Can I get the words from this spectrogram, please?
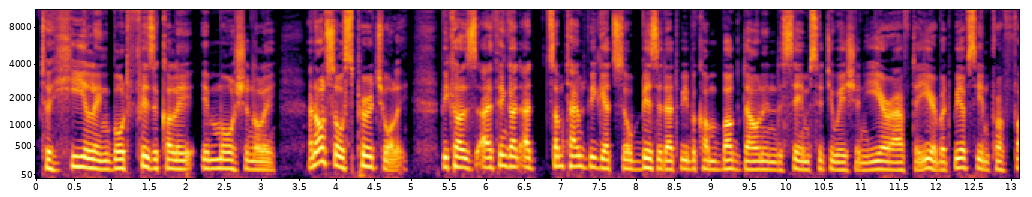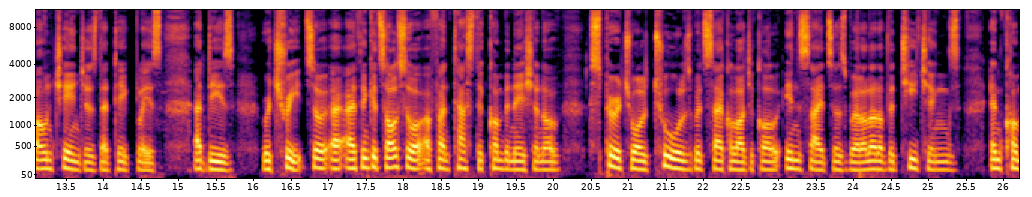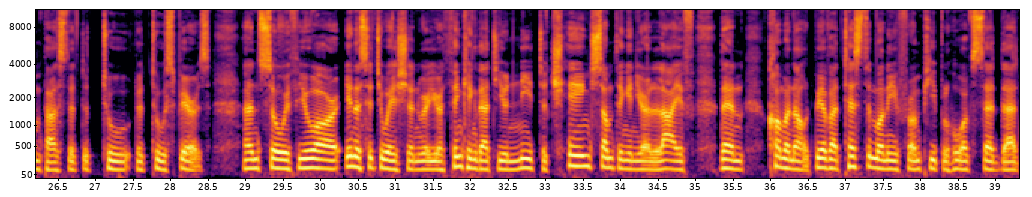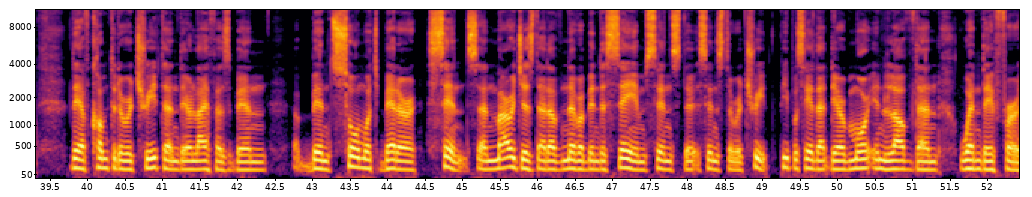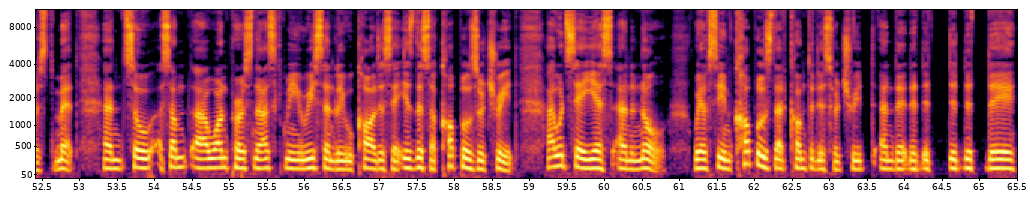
to healing both physically, emotionally, and also spiritually, because I think at, at sometimes we get so busy that we become bogged down in the same situation year after year. But we have seen profound changes that take place at these retreats. So I, I think it's also a fantastic combination of spiritual tools with psychological insights as well. A lot of the teachings encompass the, the two the two spheres. And so if you are in a situation where you're thinking that you need to change something in your life, then come on out. We have had testimony from people who have said that they have come to the retreat and their life has been been so much better since, and marriages that have never been the same since the since the retreat. People say that they're more in love than when they first met. And so, some uh, one person asked me recently who called to say, "Is this a couples retreat?" I would say yes and no. We have seen couples that come to this retreat, and they they, they, they, they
